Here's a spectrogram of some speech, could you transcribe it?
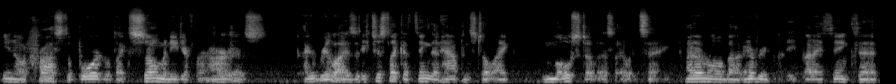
you know, across the board with like so many different artists. I realize it's just like a thing that happens to like most of us, I would say. I don't know about everybody, but I think that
